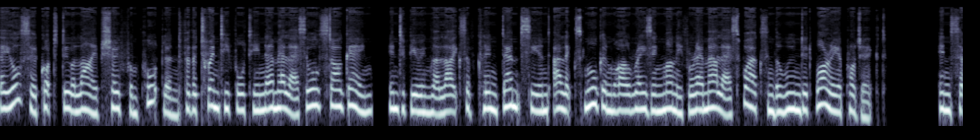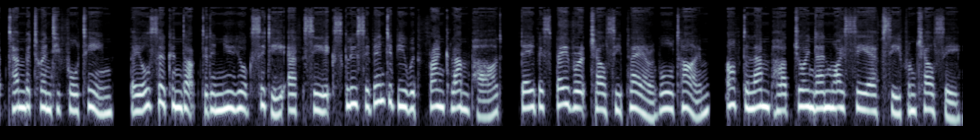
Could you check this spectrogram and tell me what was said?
They also got to do a live show from Portland for the 2014 MLS All-Star Game, interviewing the likes of Clint Dempsey and Alex Morgan while raising money for MLS Works and the Wounded Warrior Project. In September 2014, they also conducted a New York City FC exclusive interview with Frank Lampard, Davies' favorite Chelsea player of all time, after Lampard joined NYCFC from Chelsea.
